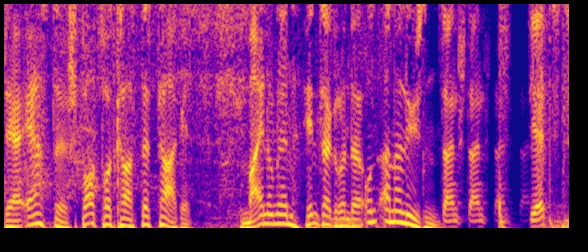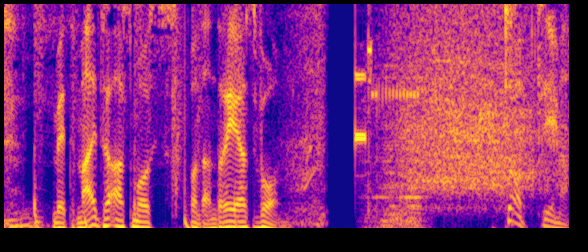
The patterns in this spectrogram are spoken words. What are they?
Der erste Sportpodcast des Tages. Meinungen, Hintergründe und Analysen Stand, Stand, Stand, Stand. Jetzt mit Malte Asmus und Andreas Wurm. Top-Thema.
